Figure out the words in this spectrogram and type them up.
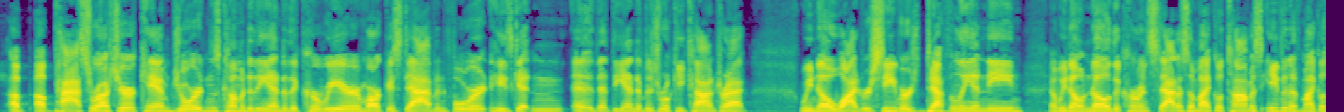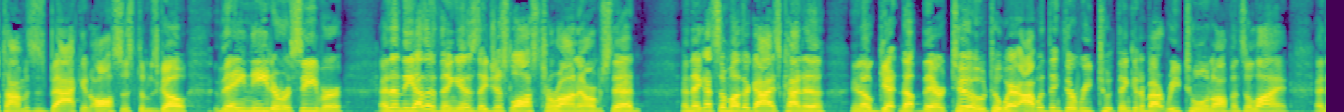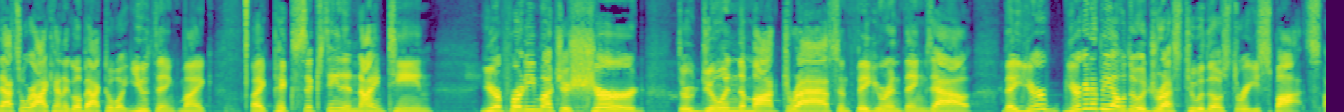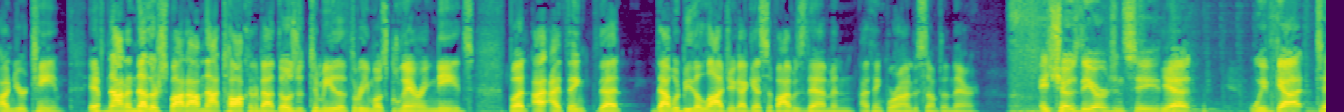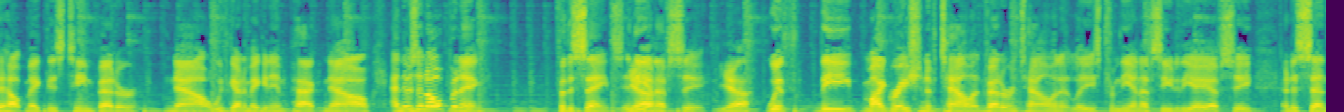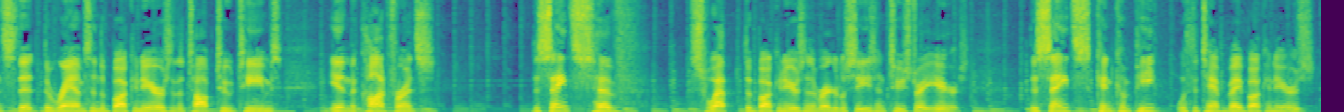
a, a pass rusher. Cam Jordan's coming to the end of the career. Marcus Davenport, he's getting uh, at the end of his rookie contract. We know wide receivers definitely a need, and we don't know the current status of Michael Thomas. Even if Michael Thomas is back and all systems go, they need a receiver. And then the other thing is they just lost Terron Armstead, and they got some other guys kind of you know getting up there too, to where I would think they're thinking about retooling offensive line, and that's where I kind of go back to what you think, Mike. Like pick 16 and 19, you're pretty much assured through doing the mock drafts and figuring things out that you're you're going to be able to address two of those three spots on your team. If not another spot I'm not talking about. Those are to me the three most glaring needs. But I, I think that that would be the logic, I guess, if I was them, and I think we're onto something there. It shows the urgency Yeah. that we've got to help make this team better now. We've got to make an impact now, and there's an opening for the Saints in Yeah. the NFC. Yeah. with the migration of talent, veteran talent at least, from the NFC to the AFC, and a sense that the Rams and the Buccaneers are the top two teams in the conference, the Saints have swept the Buccaneers in the regular season two straight years. The Saints can compete with the Tampa Bay Buccaneers.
